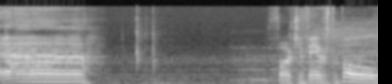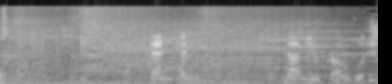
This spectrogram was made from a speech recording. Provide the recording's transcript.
Uh. Fortune favors the bold. And and not you probably.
